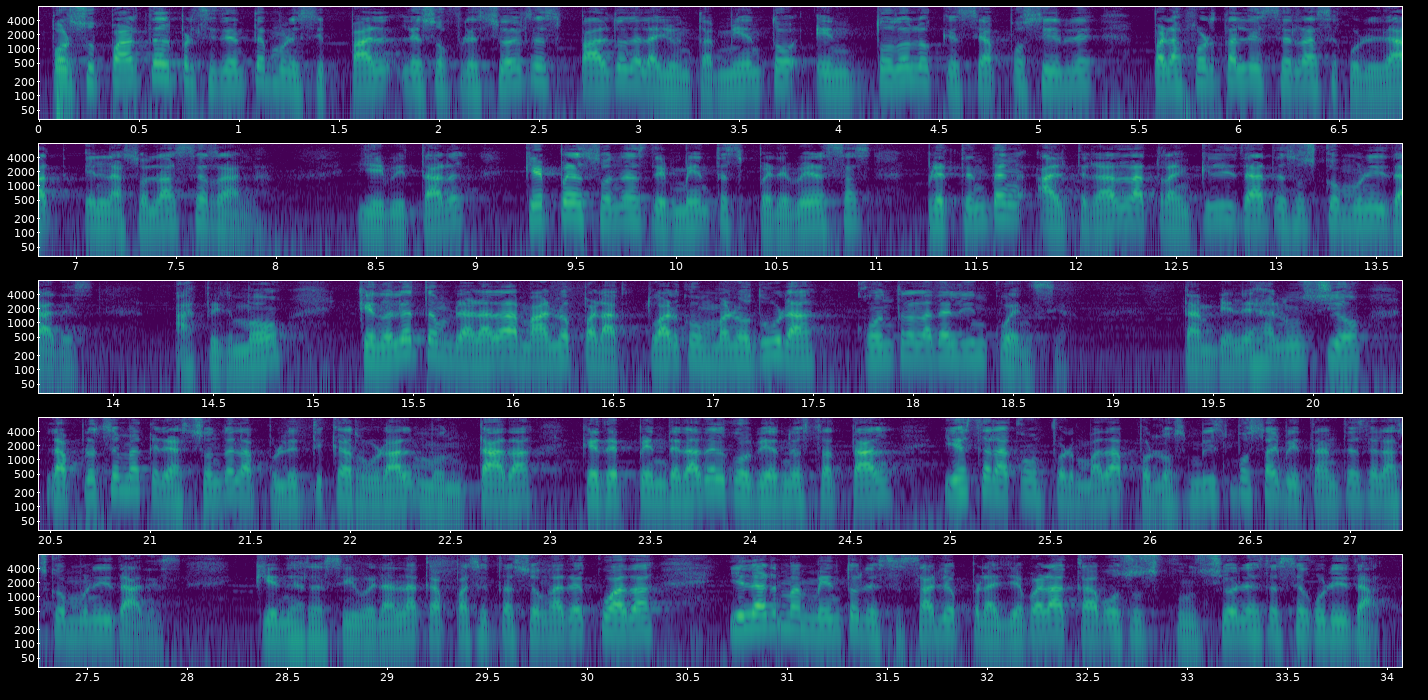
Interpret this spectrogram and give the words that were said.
Por su parte, el presidente municipal les ofreció el respaldo del ayuntamiento en todo lo que sea posible para fortalecer la seguridad en la zona serrana y evitar que personas de mentes perversas pretendan alterar la tranquilidad de sus comunidades. Afirmó que no le temblará la mano para actuar con mano dura contra la delincuencia. También les anunció la próxima creación de la política rural montada que dependerá del gobierno estatal y estará conformada por los mismos habitantes de las comunidades, quienes recibirán la capacitación adecuada y el armamento necesario para llevar a cabo sus funciones de seguridad.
